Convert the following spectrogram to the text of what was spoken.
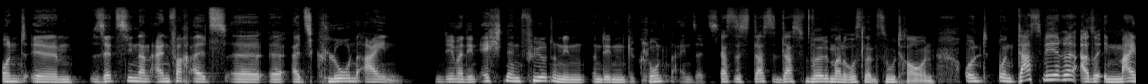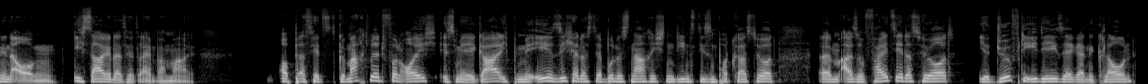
und ähm, setzt ihn dann einfach als, äh, äh, als Klon ein. Indem er den echten entführt und den, und den geklonten einsetzt. Das ist, das, das würde man Russland zutrauen. Und, und das wäre, also in meinen Augen, ich sage das jetzt einfach mal. Ob das jetzt gemacht wird von euch, ist mir egal. Ich bin mir eh sicher, dass der Bundesnachrichtendienst diesen Podcast hört. Ähm, also, falls ihr das hört, ihr dürft die Idee sehr gerne klauen.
